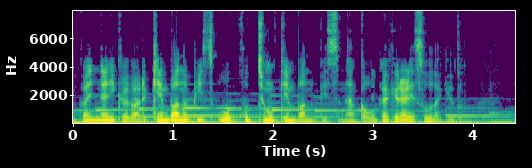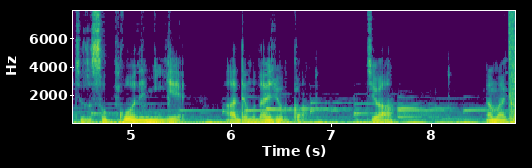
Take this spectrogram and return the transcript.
床に何かがある。鍵盤のピース。お、こっちも鍵盤のピース。なんか追いかけられそうだけど。ちょっと速攻で逃げ。あ、でも大丈夫か。こっちは名前か。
